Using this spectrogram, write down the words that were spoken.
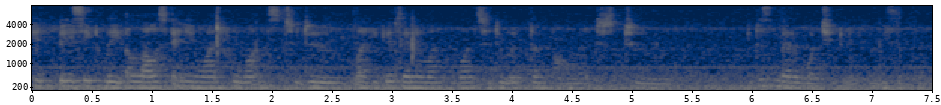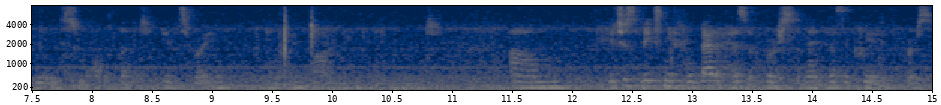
it basically allows anyone who wants to do, like it gives anyone who wants to do it the knowledge to, it doesn't matter what you do, it can be something really small, but it's very, you know, empowering and um, it just makes me feel better as a person and as a creative person.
